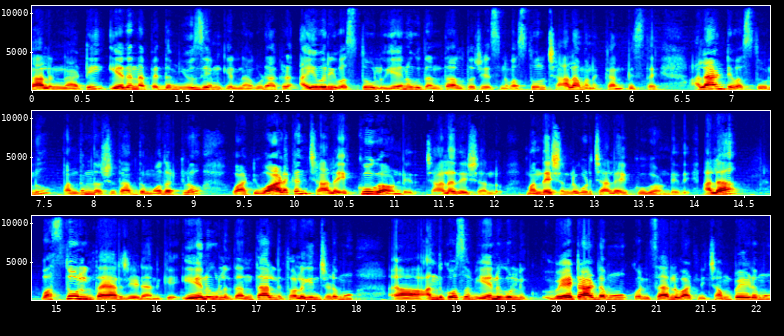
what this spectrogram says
కాలం నాటి ఏదైనా పెద్ద మ్యూజియంకి వెళ్ళినా కూడా అక్కడ ఐవరీ వస్తువులు ఏనుగు దంతాలతో చేసిన వస్తువులు చాలా మనకు కనిపిస్తాయి. అలాంటి వస్తువులు పంతొమ్మిదవ శతాబ్దం మొదట్లో వాటి వాడకం చాలా ఎక్కువగా ఉండేది. చాలా దేశాల్లో. మన దేశంలో కూడా చాలా ఎక్కువగా ఉండేది. అలా వస్తువులను తయారు చేయడానికి ఏనుగుల దంతాలని తొలగించడము అందుకోసం ఏనుగుల్ని వేటాడడము కొన్నిసార్లు వాటిని చంపేయడము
